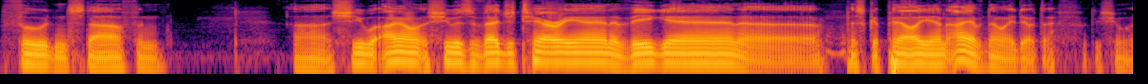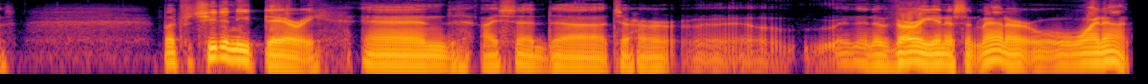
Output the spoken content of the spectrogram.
food and stuff, and uh, she I don't she was a vegetarian, a vegan, a Episcopalian. I have no idea what the fuck she was, but she didn't eat dairy, and I said uh, to her uh, in a very innocent manner, "Why not?"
